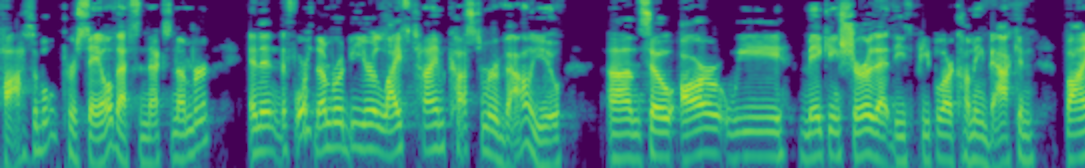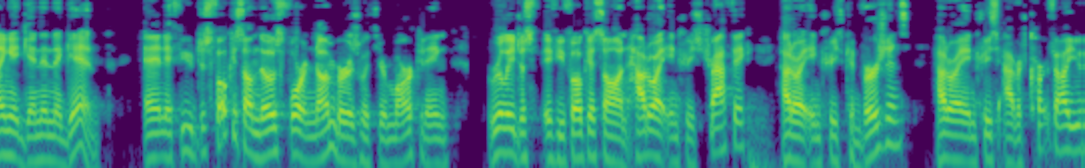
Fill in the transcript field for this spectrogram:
possible per sale? That's the next number. And then the fourth number would be your lifetime customer value. Um, so are we making sure that these people are coming back and buying again and again? And if you just focus on those four numbers with your marketing, really just if you focus on how do I increase traffic? How do I increase conversions? How do I increase average cart value?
